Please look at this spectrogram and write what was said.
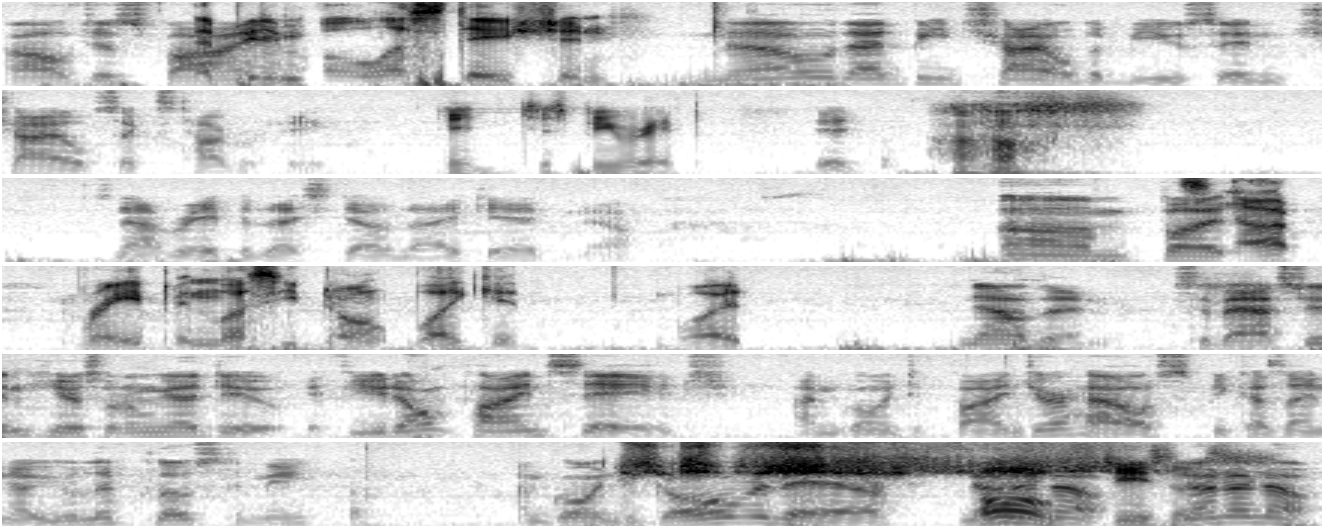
I'll just find, That'd be molestation. no, that'd be child abuse and child sextography. It'd just be rape. It- It. It's not rape unless you don't like it, no. Um, but... it's not rape unless you don't like it. What? Now then, Sebastian, here's what I'm gonna do. If you don't find Sage, I'm going to find your house because I know you live close to me. I'm going to go over there. No, Oh, no, no. Jesus. No, no, no.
